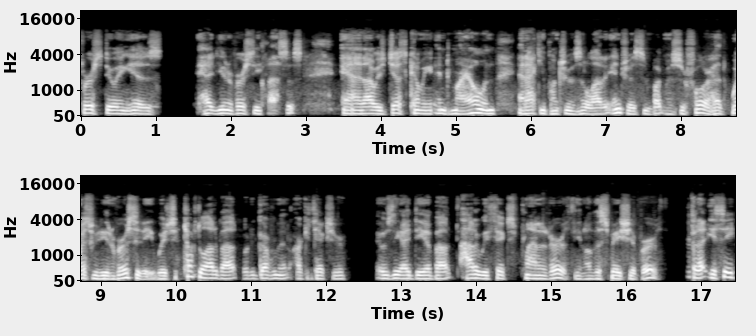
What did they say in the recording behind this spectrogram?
first doing his had university classes and I was just coming into my own and acupuncture was a lot of interest and Buckminster Fuller had Westwood University which talked a lot about what a government architecture it was the idea about how do we fix planet earth you know the spaceship earth but uh, you see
